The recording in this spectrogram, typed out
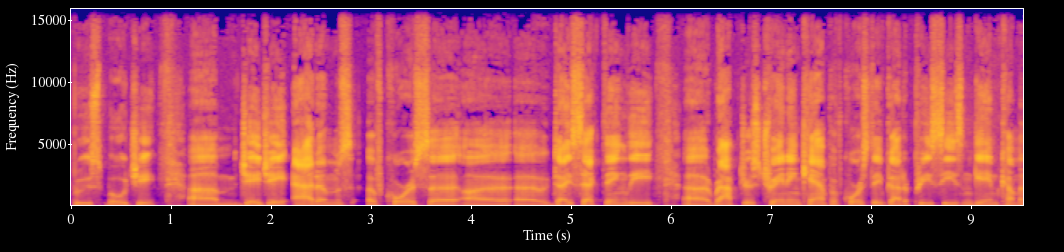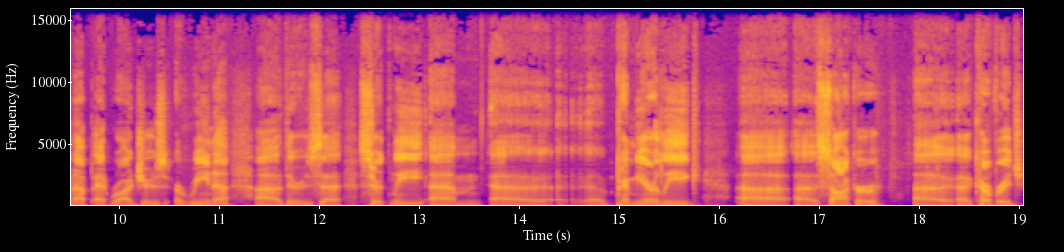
Bruce Bochy. Um, JJ Adams, of course, uh, uh, uh, dissecting the uh, Raptors training camp. Of course, they've got a preseason game coming up at Rogers Arena. Uh, there's uh, certainly um, Premier League soccer uh, uh, coverage.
